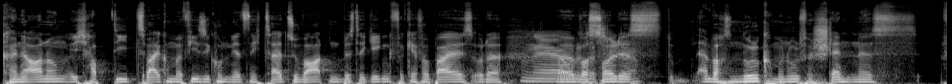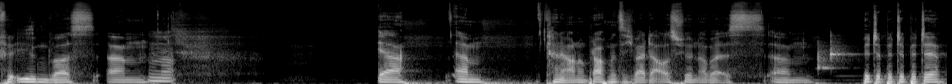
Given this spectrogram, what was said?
keine Ahnung, ich habe die 2,4 Sekunden jetzt nicht Zeit zu warten, bis der Gegenverkehr vorbei ist oder Naja, äh, oder was soll ja. das? Einfach so 0,0 Verständnis für irgendwas. Ähm, Ja. ja, ähm, keine Ahnung, braucht man sich weiter ausführen, aber es, ähm, bitte, bitte, bitte,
